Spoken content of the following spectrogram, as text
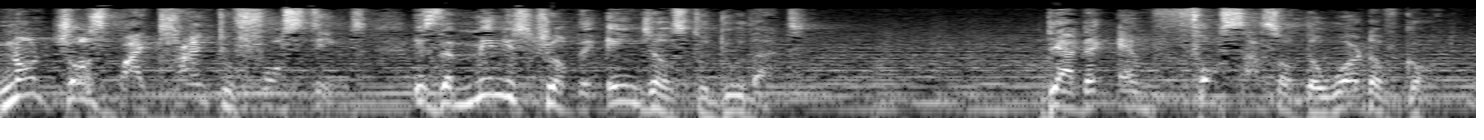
Not just by trying to force things. It's the ministry of the angels to do that. They are the enforcers of the word of god.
